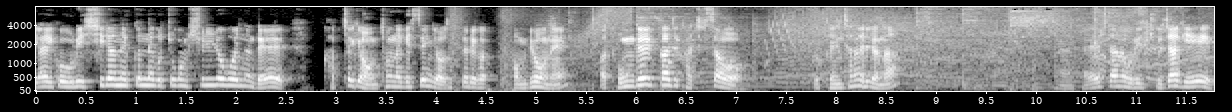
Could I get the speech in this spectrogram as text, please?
야, 이거 우리 시련을 끝내고 조금 쉬려고 했는데 갑자기 엄청나게 센 녀석들이 가- 덤벼오네. 아, 동결까지 같이 싸워. 이거 괜찮으려나? 아, 자, 일단은 우리 주작이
